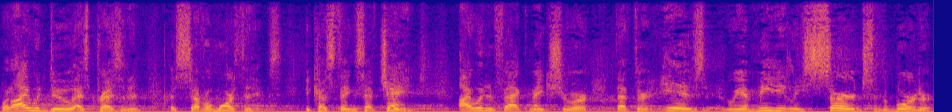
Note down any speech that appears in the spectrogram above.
What I would do as president is several more things because things have changed. I would, in fact, make sure that there is, we immediately surge to the border.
